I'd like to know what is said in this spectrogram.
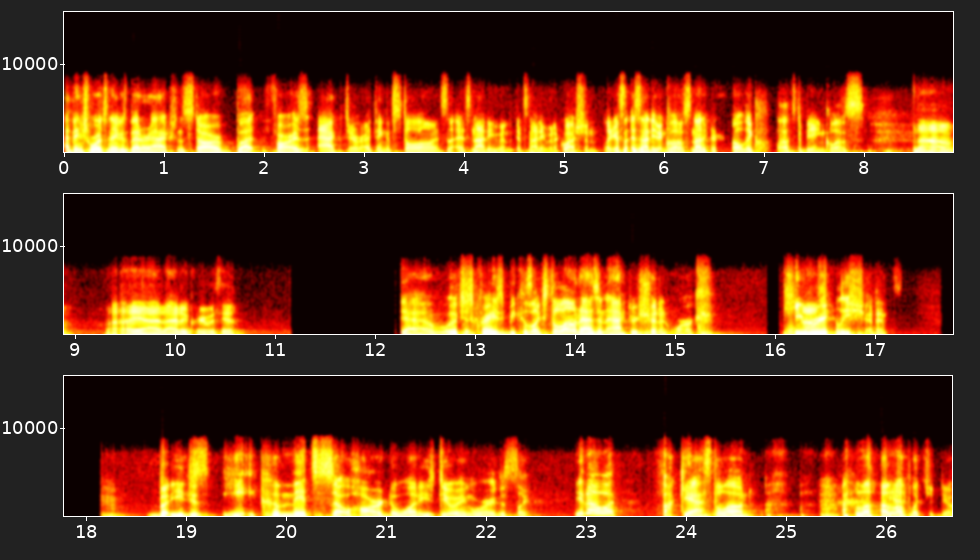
I think Schwarzenegger's a better action star, but as far as actor, I think it's Stallone. It's not, it's not even it's not even a question. Like it's it's not even close. Not even remotely close to being close. no, uh, yeah, I'd, I'd agree with you. Yeah, which is crazy because like Stallone as an actor shouldn't work. He No. really shouldn't. But he just he commits so hard to what he's doing where he's just like, you know what? Fuck yeah, Stallone. I love I Yeah. love what you do.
